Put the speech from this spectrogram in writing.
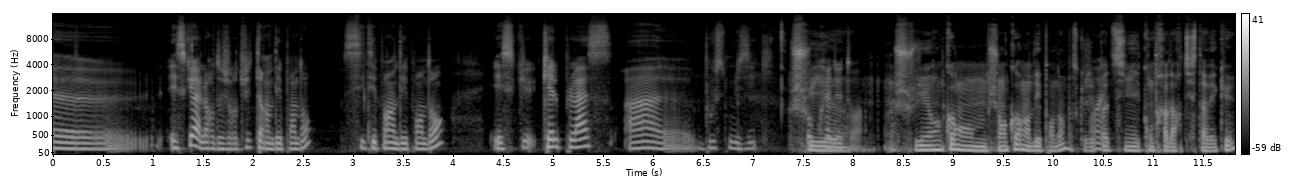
Euh, est-ce qu'à l'heure d'aujourd'hui, tu es indépendant? Si tu n'es pas indépendant, est-ce que, quelle place a euh, Boost Music Je suis, auprès de euh, toi? je suis encore, je suis encore indépendant parce que j'ai Ouais. pas de signé de contrat d'artiste avec eux.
